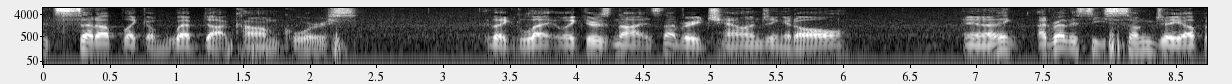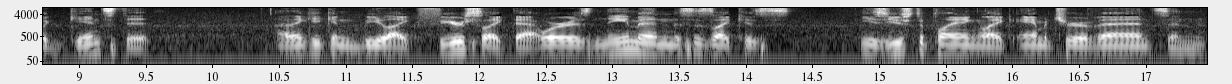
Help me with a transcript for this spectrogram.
It's set up like a web.com course like le- like there's not it's not very challenging at all. And i think i'd rather see Sungjae up against it. I think he can be like fierce like that. Whereas Niemann this is like his he's used to playing like amateur events and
